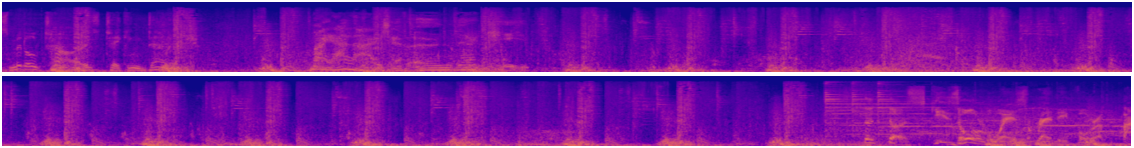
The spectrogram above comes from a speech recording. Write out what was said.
Radiant's middle tower is taking damage. My allies have earned their keep. The Tusk is always ready for a fight.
